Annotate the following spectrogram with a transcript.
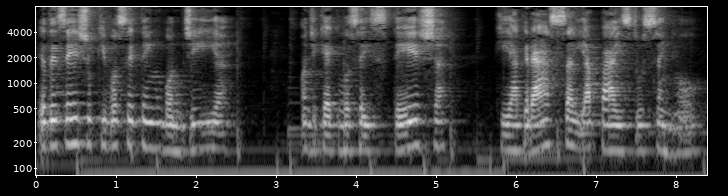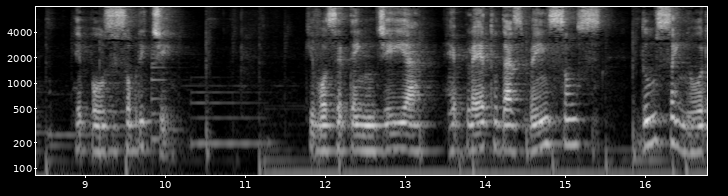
Eu desejo que você tenha um bom dia, onde quer que você esteja, que a graça e a paz do Senhor repouse sobre ti. Que você tenha um dia repleto das bênçãos do Senhor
